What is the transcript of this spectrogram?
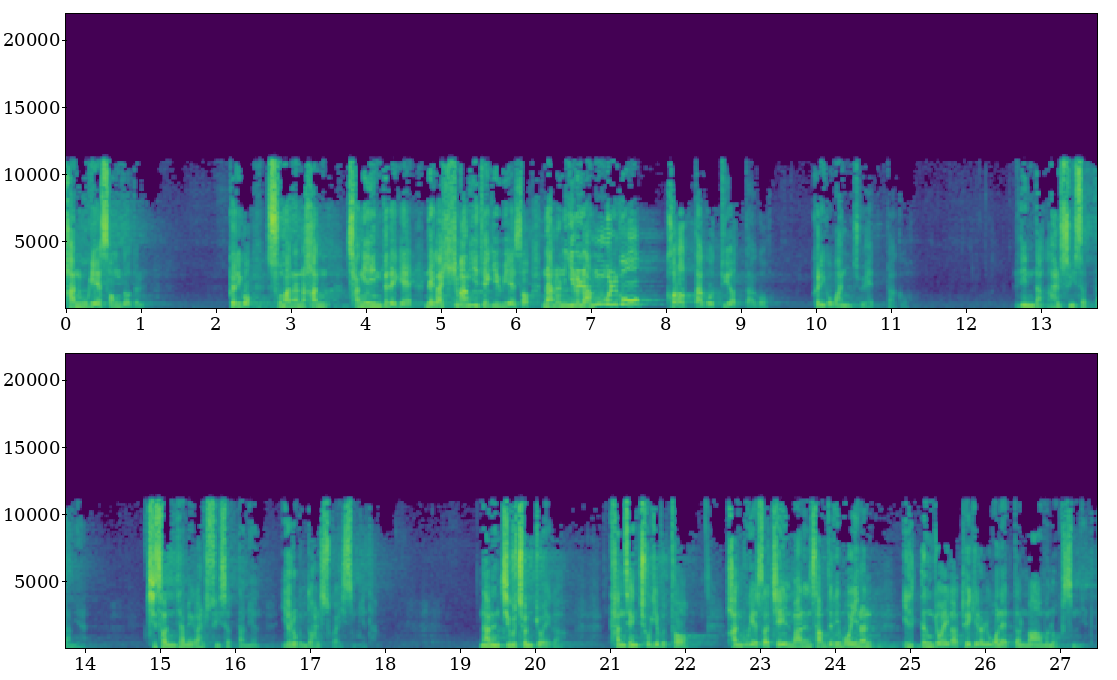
한국의 성도들, 그리고 수많은 한 장애인들에게 내가 희망이 되기 위해서 나는 이를 악물고 걸었다고 뛰었다고, 그리고 완주했다고. 린다가 할 수 있었다면, 지선 자매가 할 수 있었다면, 여러분도 할 수가 있습니다. 나는 지구촌 교회가 탄생 초기부터 한국에서 제일 많은 사람들이 모이는 1등 교회가 되기를 원했던 마음은 없습니다.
